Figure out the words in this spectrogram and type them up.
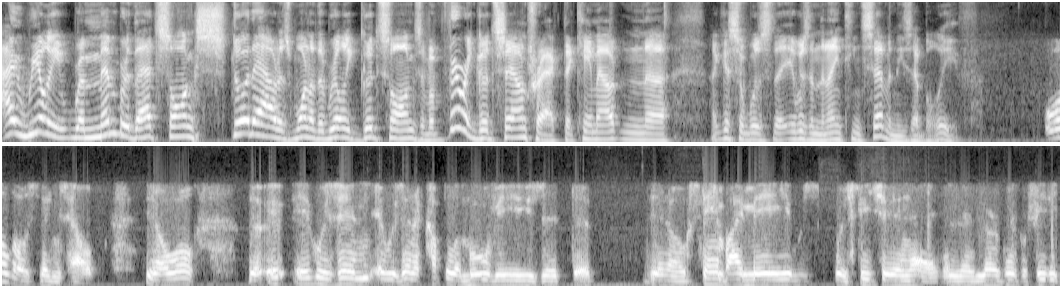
I really remember that song stood out as one of the really good songs of a very good soundtrack that came out in, uh, I guess it was the it was in the 1970s, I believe. all those things help. You know, well, the, it, it was in it was in a couple of movies. It, uh, you know, Stand by Me It was was featured in uh, in the American Graffiti.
